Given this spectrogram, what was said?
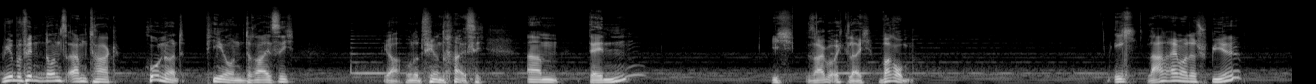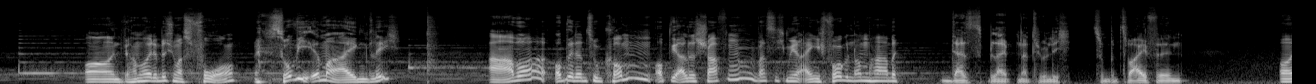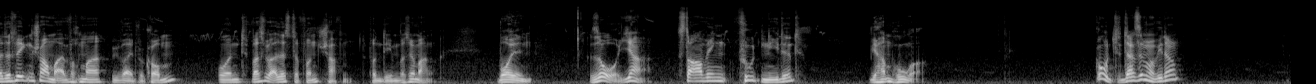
Wir befinden uns am Tag 134. Ja, 134. Ähm, denn ich sage euch gleich, warum. Ich lade einmal das Spiel und wir haben heute ein bisschen was vor. So wie immer eigentlich. Aber ob wir dazu kommen, ob wir alles schaffen, was ich mir eigentlich vorgenommen habe, das bleibt natürlich zu bezweifeln. Und deswegen schauen wir einfach mal, wie weit wir kommen und was wir alles davon schaffen, von dem, was wir machen wollen. So, ja. Starving, Food needed. Wir haben Hunger. Gut, da sind wir wieder.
